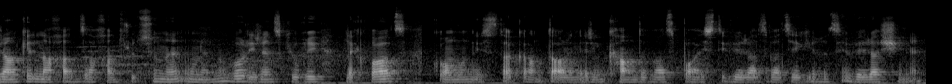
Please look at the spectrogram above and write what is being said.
իրանք էլ նախաձախնդրություն են ունենում, որ իրենց գյուղի լքված կոմունիստական տարիներին քանդված պայստի վերածված եկեղեցին վերաշինեն։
